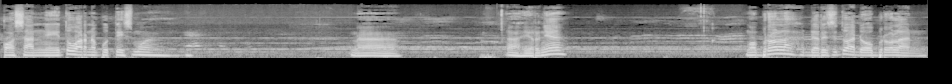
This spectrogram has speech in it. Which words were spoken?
kosannya itu warna putih semua. Nah akhirnya ngobrol lah. Dari situ ada obrolan.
